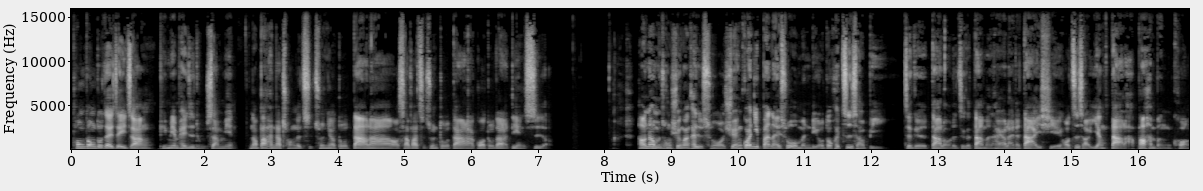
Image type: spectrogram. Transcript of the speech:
通通都在这一张平面配置图上面。那包含它床的尺寸要多大啦，哦，沙发尺寸多大啦，挂多大的电视哦。好，那我们从玄关开始说，玄关一般来说我们留都会至少比。这个大楼的这个大门还要来得大一些哦，至少一样大啦，包含门框。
